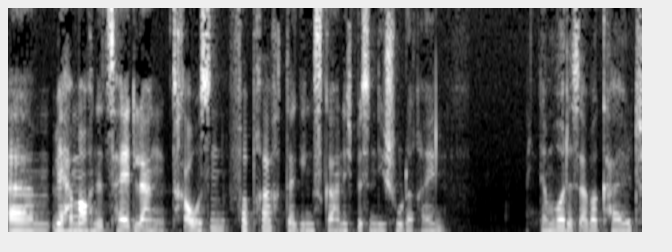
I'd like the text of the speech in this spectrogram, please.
Ähm, wir haben auch eine Zeit lang draußen verbracht, da ging es gar nicht bis in die Schule rein. Dann wurde es aber kalt.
